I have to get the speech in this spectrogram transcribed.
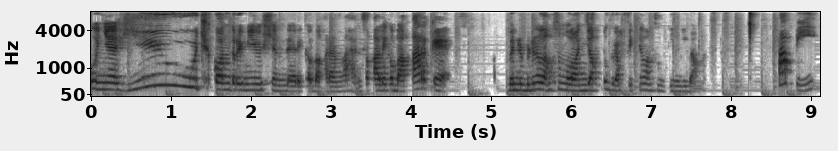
punya huge contribution dari kebakaran lahan. Sekali kebakar kayak bener-bener langsung lonjak tuh grafiknya langsung tinggi banget. Tapi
